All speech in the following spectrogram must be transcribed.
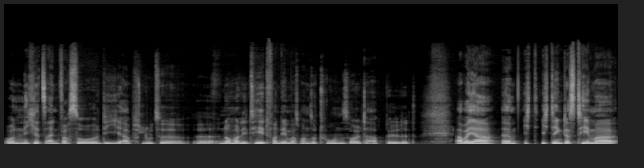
Und nicht jetzt einfach so die absolute äh, Normalität von dem, was man so tun sollte, abbildet. Aber ja, ähm, ich, ich denke, das Thema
